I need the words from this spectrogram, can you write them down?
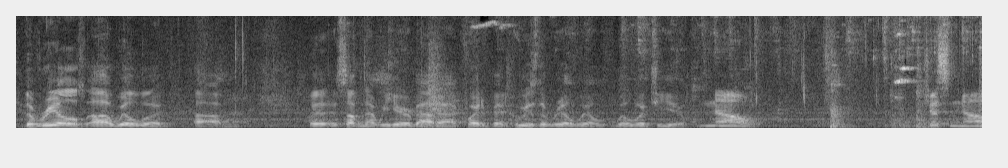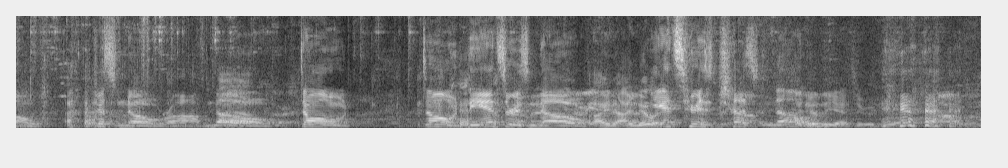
the real uh, Will Wood um, is something that we hear about uh, quite a bit. Who is the real Will, Will Wood to you? No. Just no. Just no, Rob. No. Don't. Don't. The answer is no. I, I knew The answer is just no. I knew the answer would be that.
